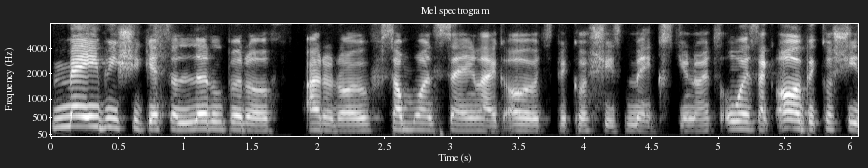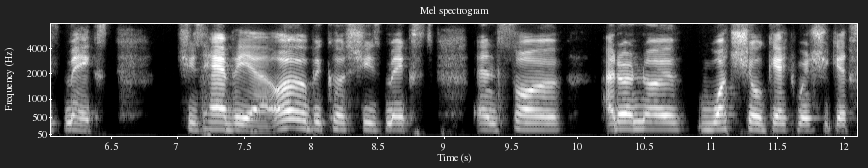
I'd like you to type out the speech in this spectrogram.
maybe she gets a little bit of, I don't know, someone saying like, oh, it's because she's mixed, you know, it's always like, oh, because she's mixed, she's heavier, oh, because she's mixed. And so I don't know what she'll get when she gets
